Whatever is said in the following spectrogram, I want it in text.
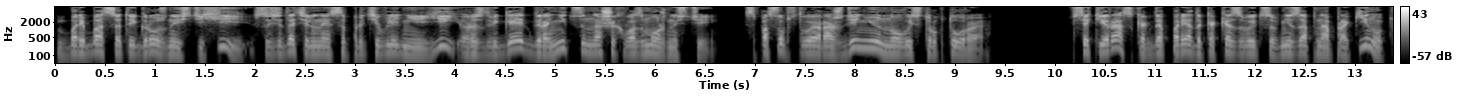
Борьба с этой грозной стихией, созидательное сопротивление ей раздвигает границы наших возможностей, способствуя рождению новой структуры. Всякий раз, когда порядок оказывается внезапно опрокинут,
